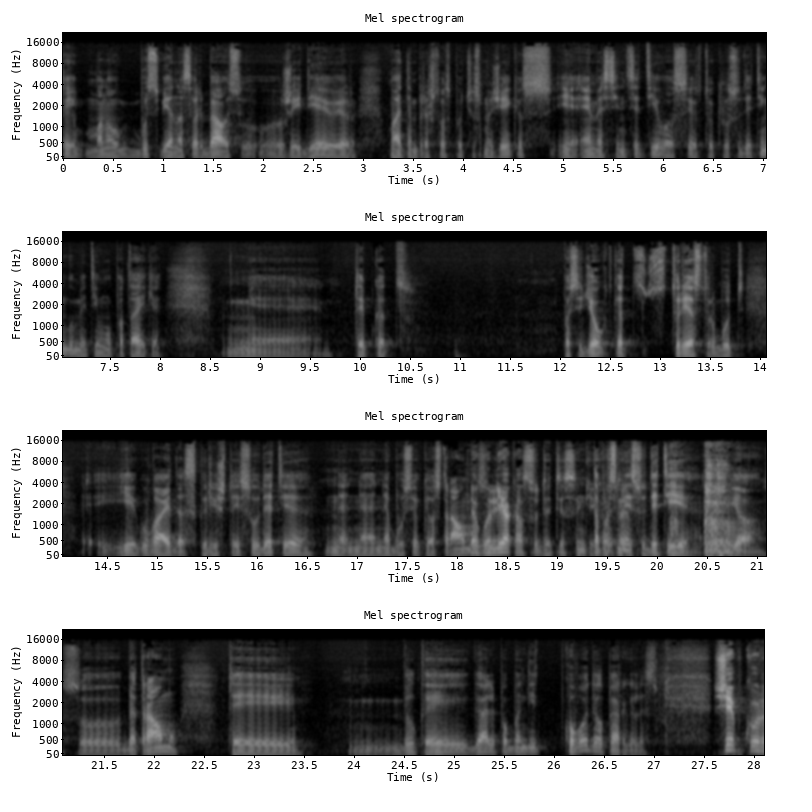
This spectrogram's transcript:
tai manau bus vienas svarbiausių žaidėjų ir matėm prieš tos pačius mažiekius, jie ėmėsi iniciatyvos ir tokių sudėtingų metimų pataikė. E, taip kad pasidžiaugt, kad turės turbūt jeigu Vaidas grįžta į sudėtį, ne, ne, nebus jokios traumos. Jeigu lieka sudėtis, sakykime. Ta prasme, sudėti, jo, su be traumų, tai Vilkai gali pabandyti kovoti dėl pergalės. Šiaip, kur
